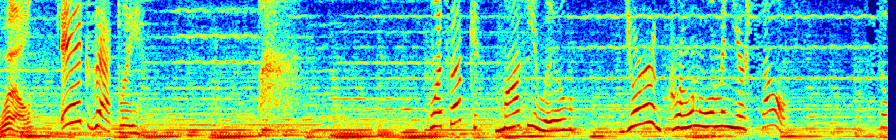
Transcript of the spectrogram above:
Well, Exactly. What's up, kid? Magilou, you're a grown woman yourself. So,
